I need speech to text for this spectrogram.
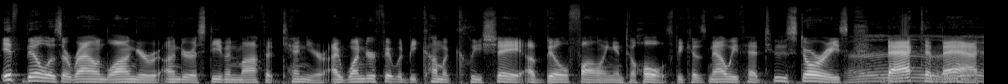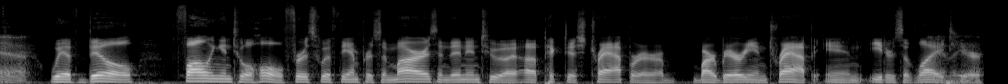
If Bill was around longer under a Steven Moffat tenure, I wonder if it would become a cliche of Bill falling into holes because now we've had two stories back to back with Bill falling into a hole. First with the Empress of Mars, and then into a, a Pictish trap or a barbarian trap in Eaters of Light Yeah, here.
